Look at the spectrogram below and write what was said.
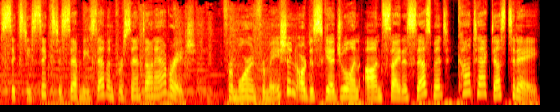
66 to 77% on average. For more information or to schedule an on site assessment, contact us today.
